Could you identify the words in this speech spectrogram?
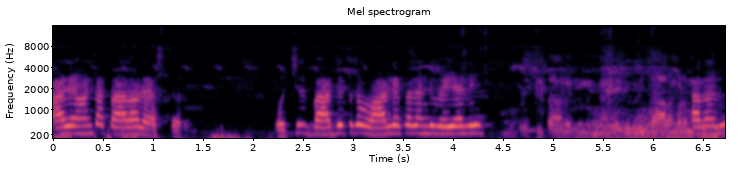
అదేమంటే ఆ తాళాలు వేస్తారు. వచ్చి బాధ్యతగా వాళ్ళే కదండి వేయాలి. తాళాలు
